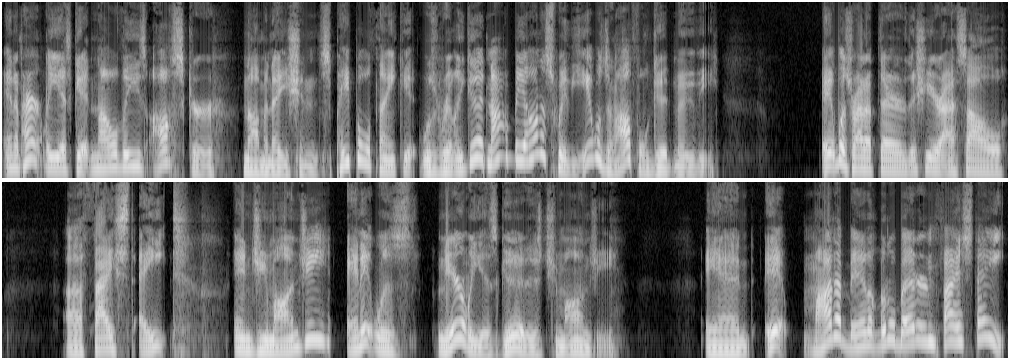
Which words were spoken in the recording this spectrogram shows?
And apparently it's getting all these Oscar nominations. People think it was really good. And I'll be honest with you, it was an awful good movie. It was right up there this year. I saw uh, Fast 8 and Jumanji, and it was nearly as good as Jumanji. And it might have been a little better than Fast 8.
